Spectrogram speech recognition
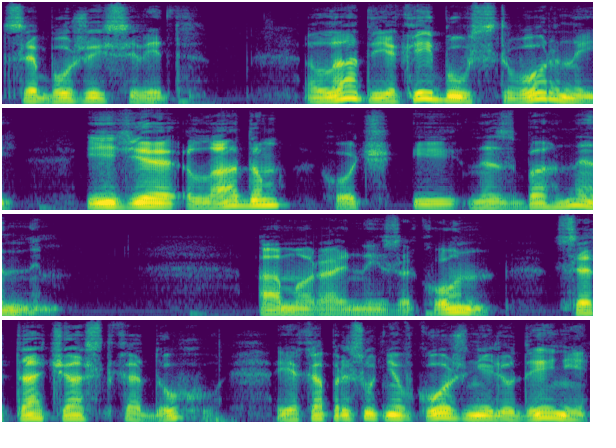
це Божий світ, лад, який був створений і є ладом, хоч і незбагненним. А моральний закон це та частка духу, яка присутня в кожній людині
